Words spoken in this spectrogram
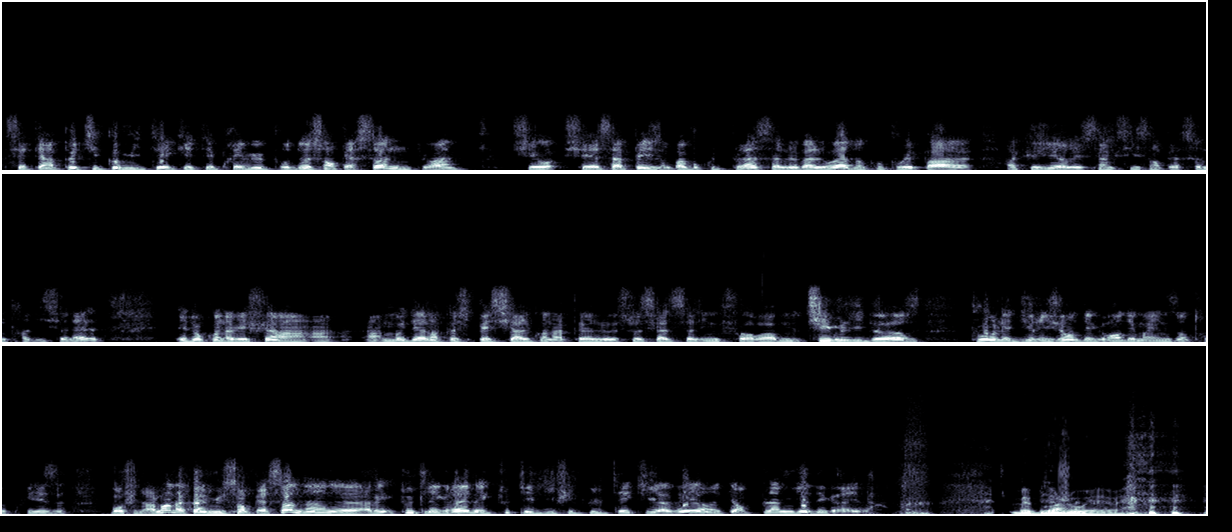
c'était un petit comité qui était prévu pour 200 personnes, tu vois. Chez, chez SAP, ils n'ont pas beaucoup de place à Levallois, donc on ne pouvait pas euh, accueillir les 500-600 personnes traditionnelles. Et donc, on avait fait un, un modèle un peu spécial qu'on appelle Social Selling Forum Team Leaders pour les dirigeants des grandes et moyennes entreprises. Bon, finalement, on a quand même eu 100 personnes, hein, avec toutes les grèves, avec toutes les difficultés qu'il y avait. On était en plein milieu des grèves. Bah, bien joué.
